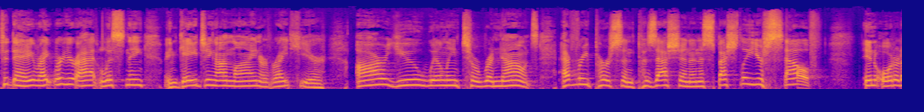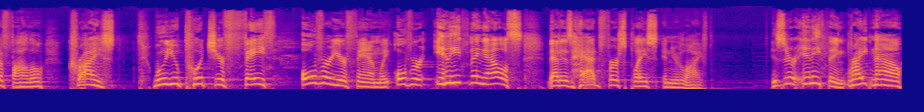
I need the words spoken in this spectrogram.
today, right where you're at, listening, engaging online, or right here. Are you willing to renounce every person, possession, and especially yourself in order to follow Christ? Will you put your faith over your family, over anything else that has had first place in your life? Is there anything right now,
